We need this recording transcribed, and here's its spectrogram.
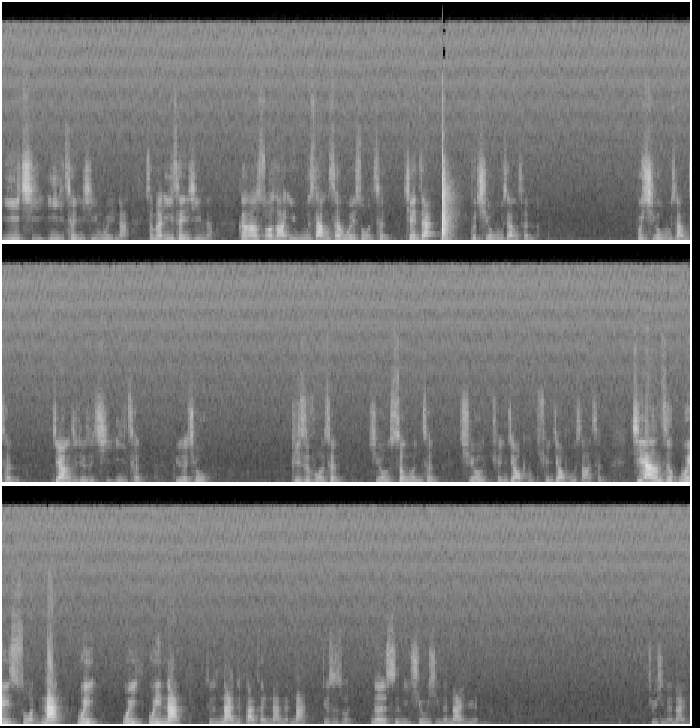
以起意称心为难。什么意称心呢？刚刚说到以无上乘为所称，现在不求无上乘了，不求无上乘了，这样子就是起意称。比如说求毗湿佛称，求声闻乘，求全教菩全教菩萨乘，这样子为所难，为为为难，就是难就犯恨难的难，就是说那是你修行的难缘。修行的难缘，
